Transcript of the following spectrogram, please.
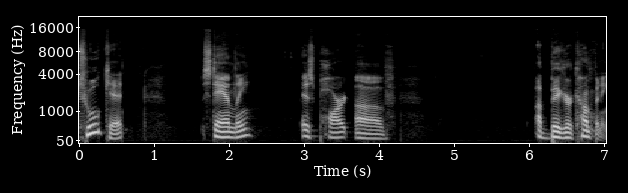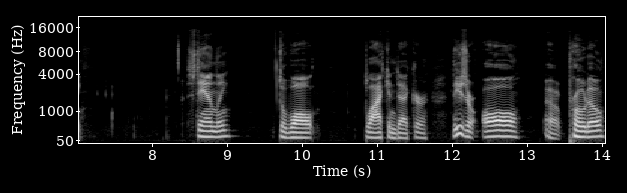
toolkit, Stanley is part of a bigger company. Stanley, DeWalt, Black and Decker. These are all uh, Proto,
